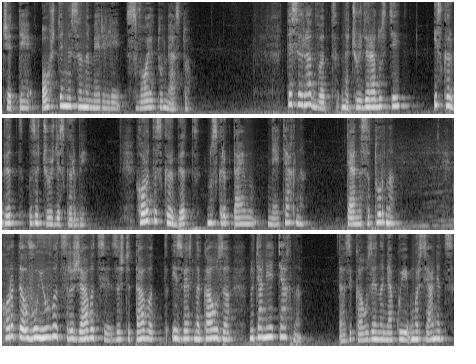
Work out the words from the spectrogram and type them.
че те още не са намерили своето място. Те се радват на чужди радости и скърбят за чужди скърби. Хората скърбят, но скръпта им не е тяхна. Тя е на Сатурна. Хората воюват, сражават се, защитават известна кауза, но тя не е тяхна. Тази кауза е на някой марсианец,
